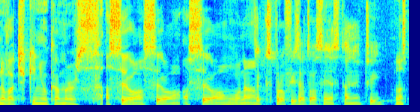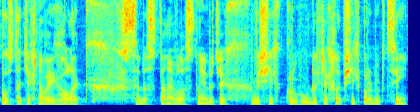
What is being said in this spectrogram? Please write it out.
Novačky, newcomers, asi jo, asi jo, asi jo. Ona, tak z profi sa to asi nestane, či? ona spousta těch nových holek se dostane vlastně do těch vyšších kruhů, do těch lepších produkcí,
